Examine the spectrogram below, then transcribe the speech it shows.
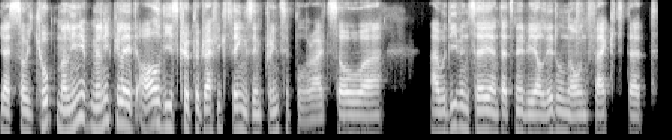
Yes, so you could manipulate all these cryptographic things in principle, right? So uh, I would even say, and that's maybe a little known fact, that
